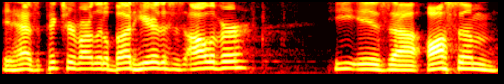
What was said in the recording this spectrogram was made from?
it has a picture of our little bud here. This is Oliver. He is uh, awesome.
